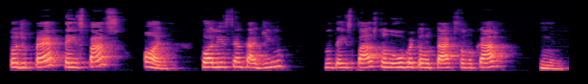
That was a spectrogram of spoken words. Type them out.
tô de pé, tem espaço, on. Tô ali sentadinho, não tem espaço, tô no Uber, tô no táxi, tô no carro, in.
